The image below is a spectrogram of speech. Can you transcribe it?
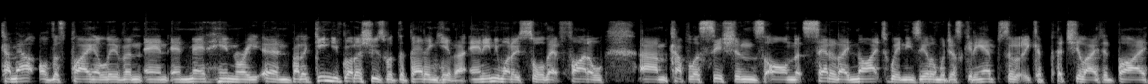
come out of this playing 11 and, and Matt Henry in. But again, you've got issues with the batting, Heather. And anyone who saw that final um, couple of sessions on Saturday night where New Zealand were just getting absolutely capitulated by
